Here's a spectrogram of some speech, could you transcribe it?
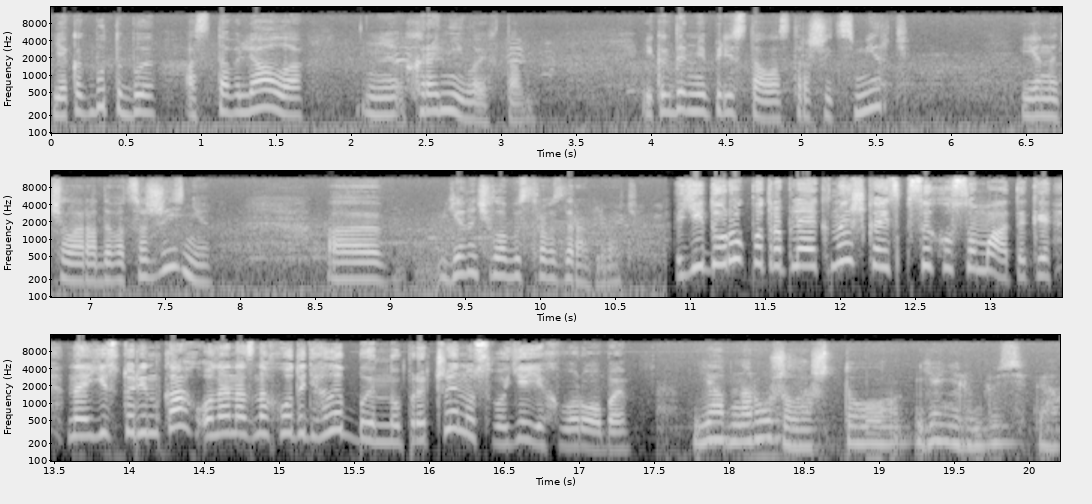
Я как будто бы оставляла, хранила их там. И когда меня перестала страшить смерть, я начала радоваться жизни, э, я начала быстро выздоравливать. Їй до рук потрапляє книжка із психосоматики. На її сторінках Олена знаходить глибинну причину своєї хвороби. Я обнаружила, что я не люблю себя.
